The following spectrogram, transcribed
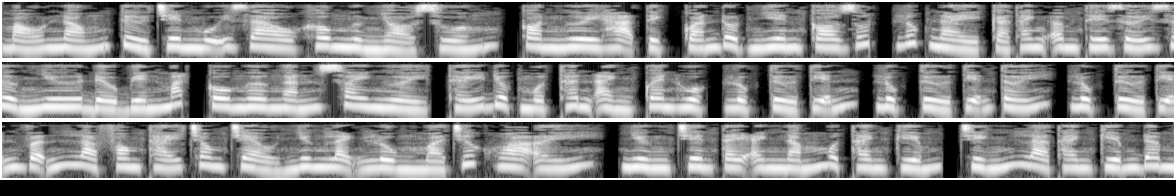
Máu nóng từ trên mũi dao không ngừng nhỏ xuống, con người hạ tịch quán đột nhiên co rút, lúc này cả thanh âm thế giới dường như đều biến mất, cô ngơ ngắn xoay người, thấy được một thân ảnh quen thuộc, lục tử tiễn, lục tử tiễn tới, lục tử tiễn vẫn là phong thái trong trẻo nhưng lạnh lùng mà trước hoa ấy, nhưng trên tay anh nắm một thanh kiếm, chính là thanh kiếm đâm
